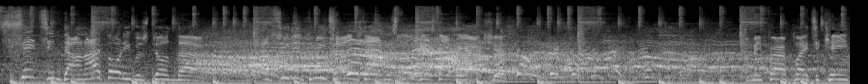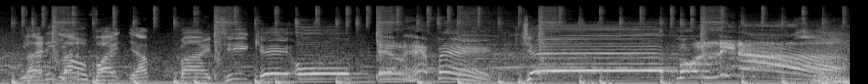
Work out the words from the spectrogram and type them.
sits him down. I thought he was done there. I've seen it three times now play to Keith. He let, it go. him fight. Yep. By TKO El Jefe, Jeff Molina.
